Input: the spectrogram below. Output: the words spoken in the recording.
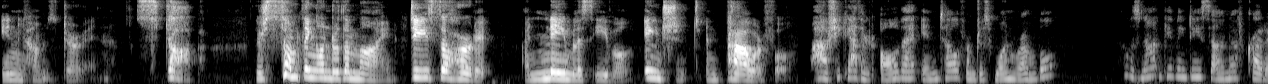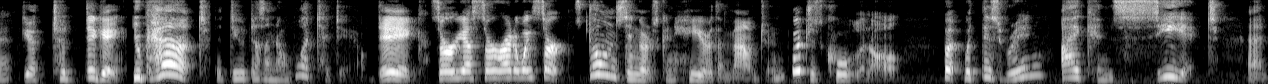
In comes Durin. Stop! There's something under the mine. Disa heard it. A nameless evil, ancient and powerful. Wow, she gathered all that intel from just one rumble? I was not giving Disa enough credit. Get to digging. You can't. The dude doesn't know what to do. Dig. Sir, yes, sir, right away, sir. Stone singers can hear the mountain, which is cool and all. But with this ring, I can see it. And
